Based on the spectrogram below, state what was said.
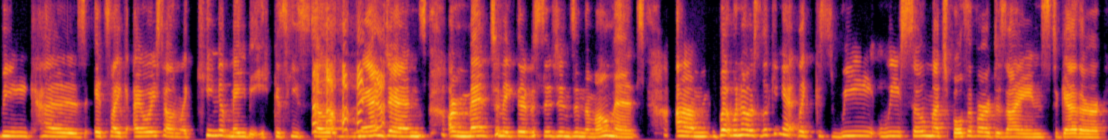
because it's like i always tell him like king of maybe because he's so man gens are meant to make their decisions in the moment. Um but when i was looking at like because we we so much both of our designs together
